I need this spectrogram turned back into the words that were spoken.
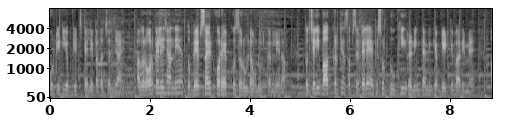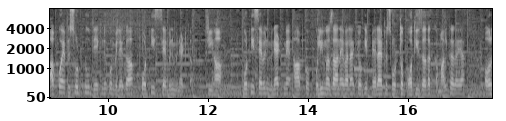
ओटीटी अपडेट्स पहले पता चल जाएँ। अगर और पहले जानने हैं तो वेबसाइट और ऐप को ज़रूर डाउनलोड कर लेना। तो चलिए बात करते हैं सबसे पहले एपिसोड टू की रनिंग टाइमिंग के अपडेट के बारे में। आपको एपिसोड टू देखने को मिलेगा 47 मिनट का। जी हाँ 47 मिनट में आपको फुली मज़ा आने वाला क्योंकि पहला एपिसोड तो बहुत ही ज़्यादा कमाल का गया। और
